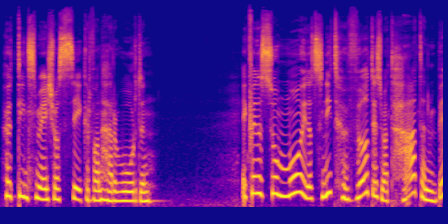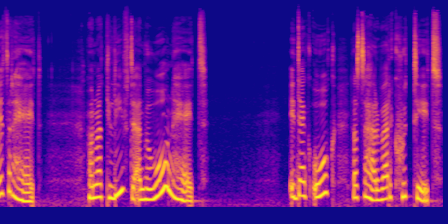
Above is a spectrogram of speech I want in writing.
Het dienstmeisje was zeker van haar woorden. Ik vind het zo mooi dat ze niet gevuld is met haat en bitterheid, maar met liefde en bewoonheid. Ik denk ook dat ze haar werk goed deed.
